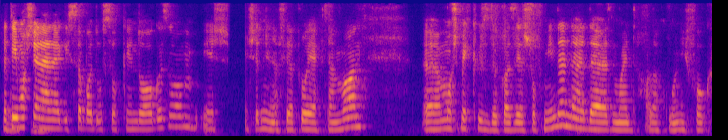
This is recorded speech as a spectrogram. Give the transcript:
Tehát én most jelenleg is szabadúszóként dolgozom, és, és egy mindenféle projektem van. Most még küzdök azért sok mindennel, de ez majd alakulni fog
